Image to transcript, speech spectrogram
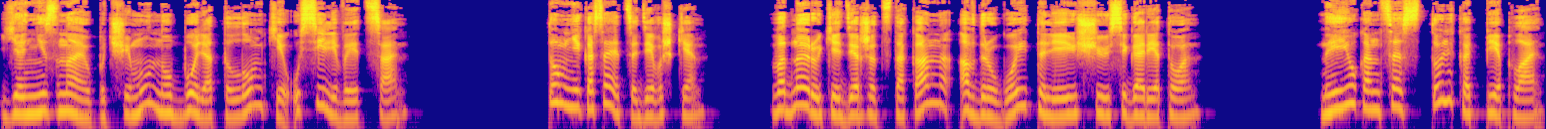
Я не знаю почему, но боль от ломки усиливается. Том не касается девушки. В одной руке держит стакан, а в другой – тлеющую сигарету. На ее конце столько пепла.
